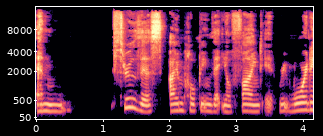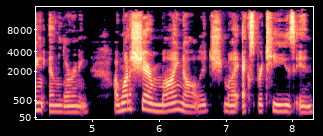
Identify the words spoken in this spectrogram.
And through this, I'm hoping that you'll find it rewarding and learning. I want to share my knowledge, my expertise in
